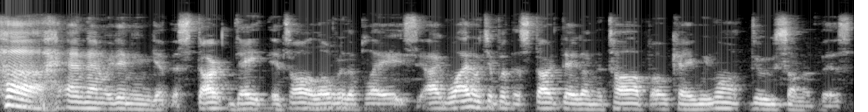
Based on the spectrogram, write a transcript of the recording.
and then we didn't even get the start date. It's all over the place. I, why don't you put the start date on the top? Okay, we won't do some of this.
